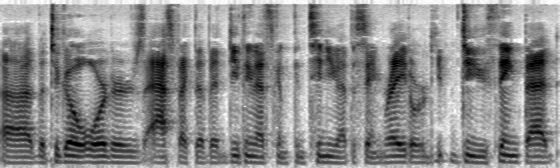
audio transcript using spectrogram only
uh, the to go orders aspect of it, do you think that's going to continue at the same rate, or do you, do you think that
